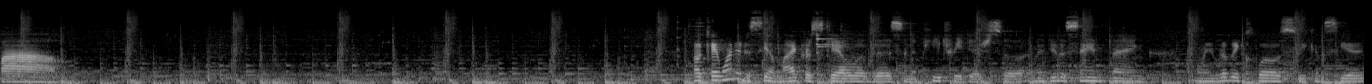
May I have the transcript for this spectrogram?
Wow. Okay, I wanted to see a micro scale of this in a Petri dish, so I'm gonna do the same thing, only really close so you can see it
